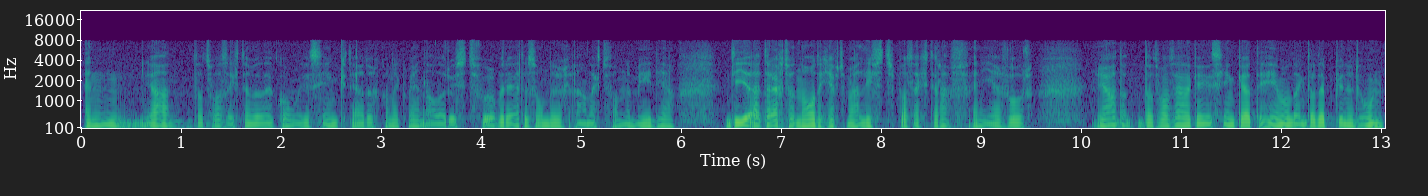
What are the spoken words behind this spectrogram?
En ja, dat was echt een welgekomen geschenk. Daardoor kon ik mij in alle rust voorbereiden zonder aandacht van de media, die je uiteraard wel nodig hebt, maar liefst pas achteraf en niet ervoor. Ja, dat, dat was eigenlijk een geschenk uit de hemel dat ik dat heb kunnen doen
